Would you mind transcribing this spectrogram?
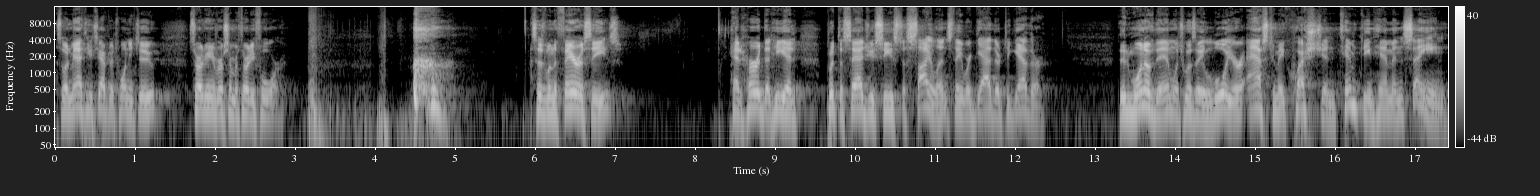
So in Matthew chapter 22, starting in verse number 34, it says, When the Pharisees had heard that he had put the Sadducees to silence, they were gathered together. Then one of them, which was a lawyer, asked him a question, tempting him and saying,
